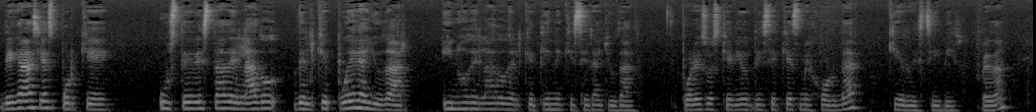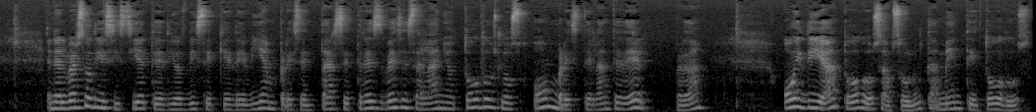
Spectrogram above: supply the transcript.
Dé gracias porque usted está del lado del que puede ayudar y no del lado del que tiene que ser ayudado. Por eso es que Dios dice que es mejor dar que recibir, ¿verdad? En el verso 17 Dios dice que debían presentarse tres veces al año todos los hombres delante de Él, ¿verdad? Hoy día todos, absolutamente todos,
